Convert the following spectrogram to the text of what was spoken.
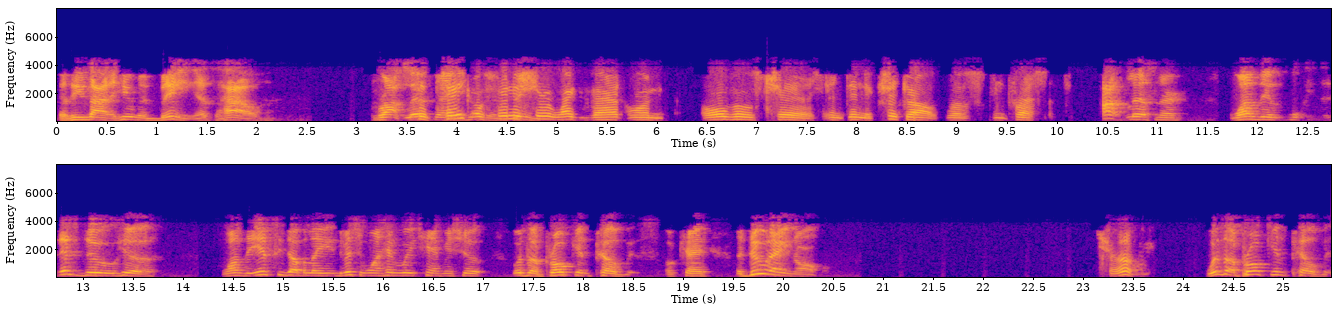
Because he's not a human being. That's how. Brock Lesnar. to take a finisher like that on all those chairs and then to kick out was impressive. Brock Lesnar won the this dude here won the NCAA Division One Heavyweight Championship with a broken pelvis. Okay, the dude ain't normal True. with a broken pelvis.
